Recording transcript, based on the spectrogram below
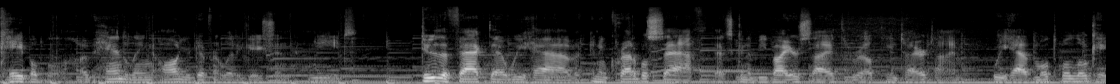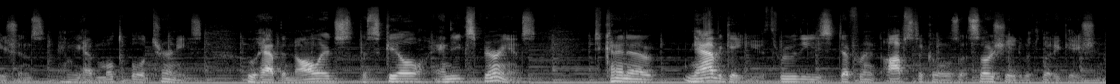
capable of handling all your different litigation needs. Due to the fact that we have an incredible staff that's going to be by your side throughout the entire time, we have multiple locations and we have multiple attorneys who have the knowledge, the skill, and the experience to kind of navigate you through these different obstacles associated with litigation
